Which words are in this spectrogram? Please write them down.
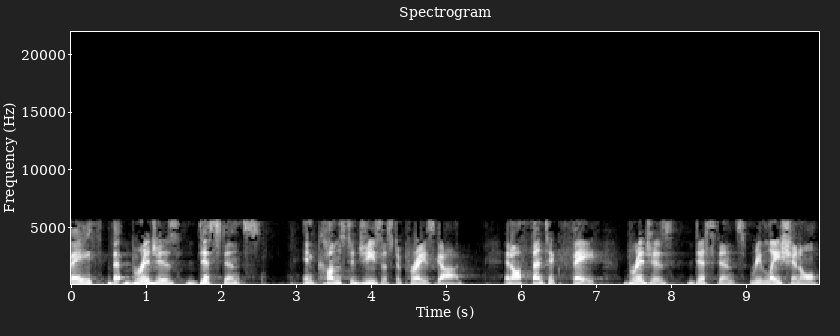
faith that bridges distance and comes to Jesus to praise God. An authentic faith bridges distance, relational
